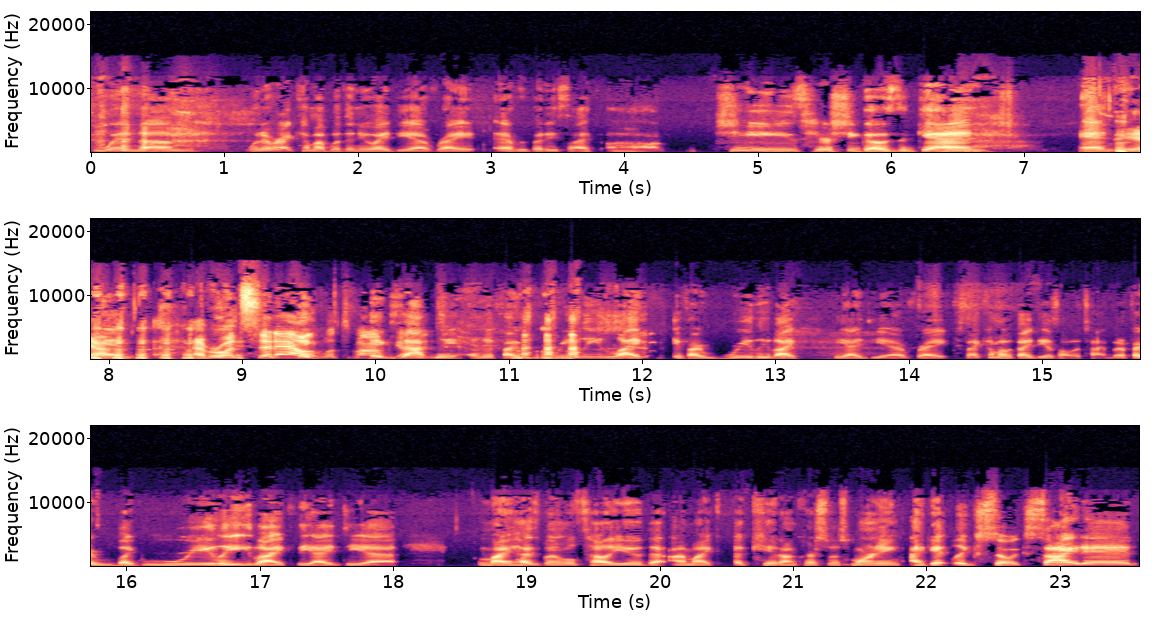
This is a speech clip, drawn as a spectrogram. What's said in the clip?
when um whenever I come up with a new idea, right, everybody's like, "Oh, geez, here she goes again." And yeah, and, everyone sit down. What's my exactly? And if I really like, if I really like the idea, right? Because I come up with ideas all the time, but if I like really like the idea, my husband will tell you that I'm like a kid on Christmas morning. I get like so excited.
